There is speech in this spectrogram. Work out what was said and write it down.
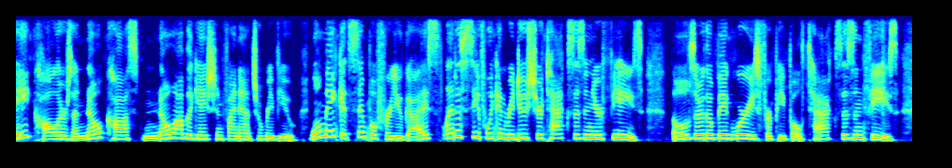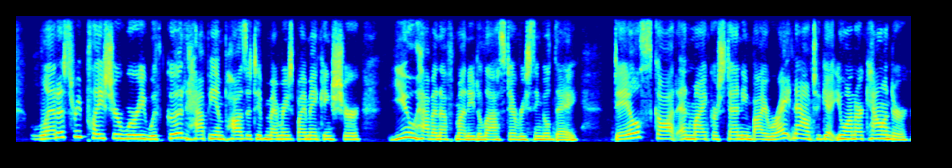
eight callers a no cost, no obligation financial review. We'll make it simple for you guys. Let us see if we can reduce your taxes and your fees. Those are the big worries for people taxes and fees. Let us replace your worry with good, happy, and positive memories by making sure you have enough money to last every single day. Dale, Scott, and Mike are standing by right now to get you on our calendar.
